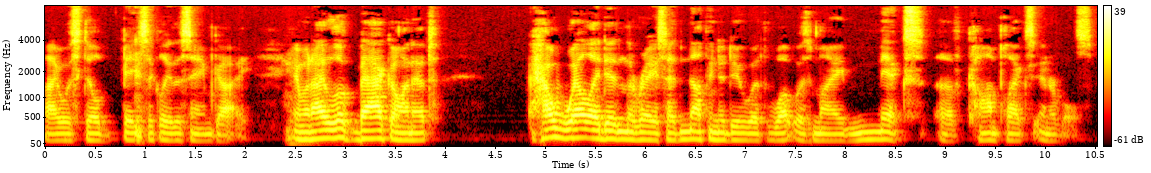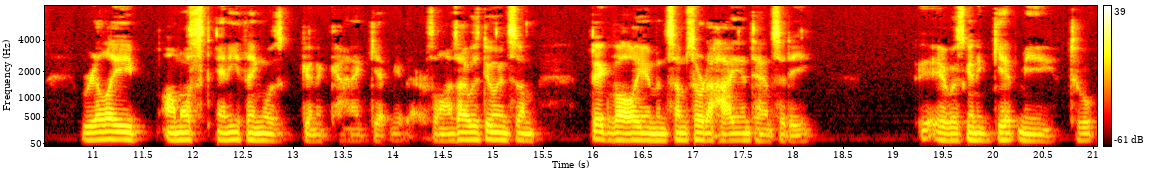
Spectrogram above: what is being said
I was still basically the same guy. And when I look back on it, how well I did in the race had nothing to do with what was my mix of complex intervals. Really, almost anything was going to kind of get me there. As long as I was doing some big volume and some sort of high intensity, it was going to get me to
